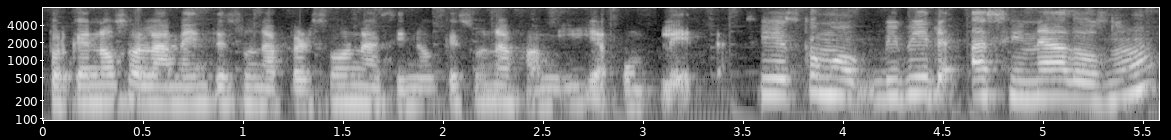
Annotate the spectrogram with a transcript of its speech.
porque no solamente es una persona, sino que es una familia completa. Sí, es como vivir hacinados, ¿no?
